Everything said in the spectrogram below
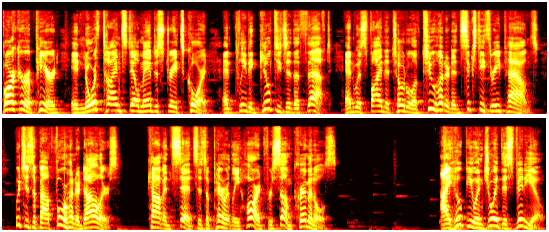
Barker appeared in North Tyneside Magistrates Court and pleaded guilty to the theft and was fined a total of 263 pounds, which is about $400. Common sense is apparently hard for some criminals. I hope you enjoyed this video.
